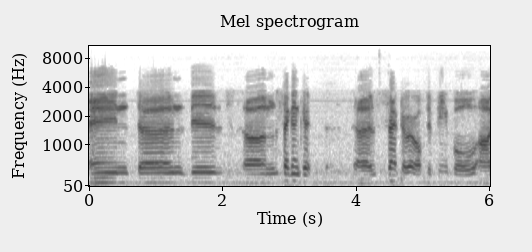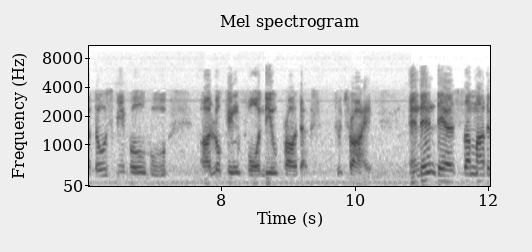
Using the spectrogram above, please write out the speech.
And um, the um, second uh, sector of the people are those people who are looking for new products to try. And then there are some other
